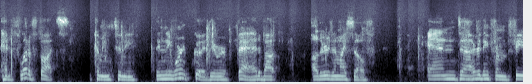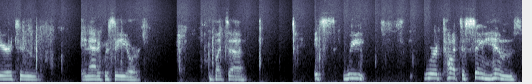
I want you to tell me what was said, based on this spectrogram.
had a flood of thoughts coming to me. And they weren't good. They were bad about others and myself. And uh, everything from fear to inadequacy or but uh, it's we were taught to sing hymns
